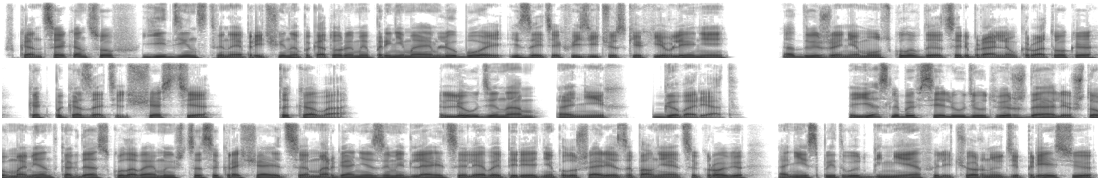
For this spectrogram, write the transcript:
В конце концов, единственная причина, по которой мы принимаем любой из этих физических явлений, от движения мускулов до церебрального кровотока, как показатель счастья, такова. Люди нам о них говорят. Если бы все люди утверждали, что в момент, когда скуловая мышца сокращается, моргание замедляется, левое переднее полушарие заполняется кровью, они испытывают гнев или черную депрессию,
